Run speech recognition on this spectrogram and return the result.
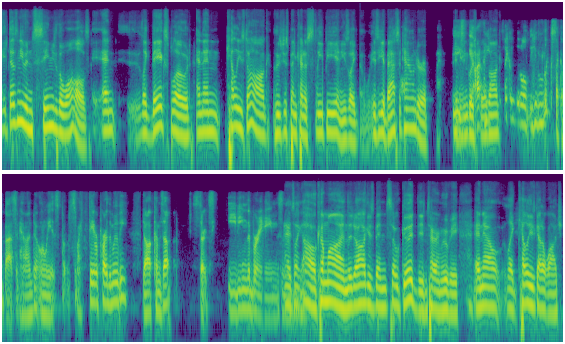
it doesn't even singe the walls and like they explode and then kelly's dog who's just been kind of sleepy and he's like is he a basset hound or a, an He's english yeah, bulldog He's like a little. He looks like a basset hound. I don't know he is, but it's my favorite part of the movie. Dog comes up, starts eating the brains, and it's like oh come on the dog has been so good the entire movie and now like kelly's got to watch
